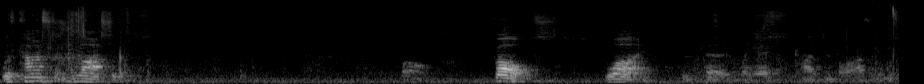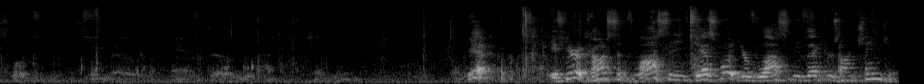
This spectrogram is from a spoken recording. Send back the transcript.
with constant velocity. False. False. Why? Because when you're at constant velocity, your slope is just zero, and so you're not changing. Yeah. If you're at constant velocity, guess what? Your velocity vectors aren't changing.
